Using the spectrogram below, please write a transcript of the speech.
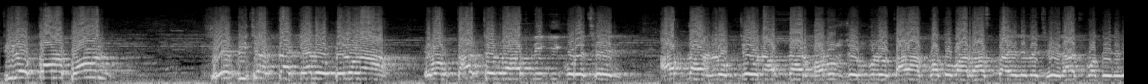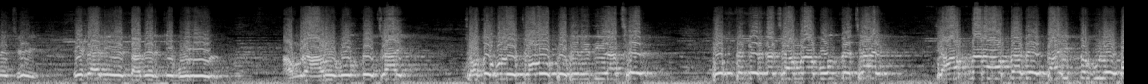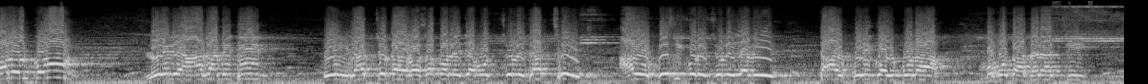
তিলোত্তমা বন সে বিচারটা কেন পেল না? এবং তার জন্য আপনি কি করেছেন? আপনার লোকজন, আপনার মানুষজনগুলো তারা কতবার রাস্তায় নেমেছে, রাজপথে নেমেছে, এটা নিয়ে তাদেরকে বলুন। আমরা আরও বলতে চাই, যতগুলো জনপ্রতিনিধি আছেন, প্রত্যেকের কাছে আমরা বলতে চাই যে আপনারা আপনাদের দায়িত্বগুলো পালন করুন। নইলে আগামী দিন এই রাজ্যটা রসাতলে যেমন চলে যাচ্ছে, আরও বেশি করে চলে যাবে। তার পরিকল্পনা মমতা ব্যানার্জি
